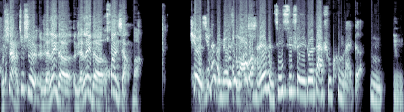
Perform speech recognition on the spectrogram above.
不是啊，就是人类的人类的幻想嘛。天啊，幸好你没有其实当老师。我还是很清晰，是一个大叔控来的。嗯嗯，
